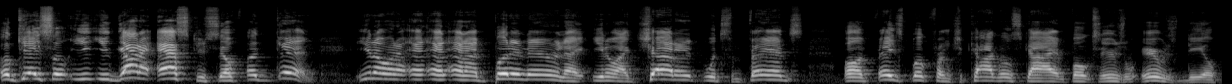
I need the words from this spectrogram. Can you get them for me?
Okay, so you, you got to ask yourself again, you know, and I, and, and I put in there and I, you know, I chatted with some fans on Facebook from Chicago Sky, and folks, here's, here's the deal.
